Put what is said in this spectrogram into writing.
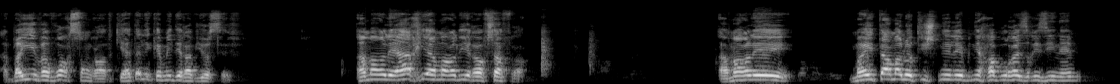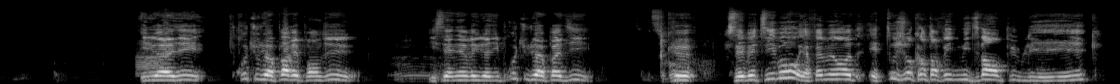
Abaye va voir son Rav, qui a kamé des Rav Yosef. Amar le achi, amar li Rav Safra. Amar le maïta malotishne le bni chaburaz rizinem. Il lui a dit, Pourquoi tu lui as pas répondu? Il s'est énervé, il lui a dit Pourquoi tu lui as pas dit que, c'est Betsibo Il a fait Méode. Et toujours quand on fait une mitzvah en public,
